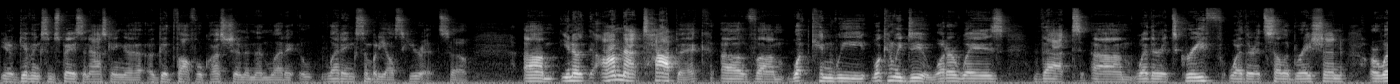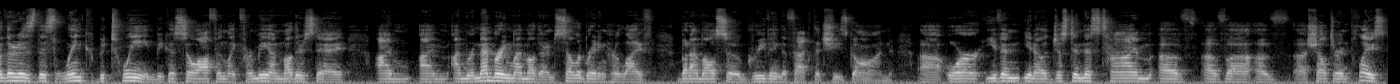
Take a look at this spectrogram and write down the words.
you know giving some space and asking a, a good thoughtful question and then letting letting somebody else hear it. So um, you know, on that topic of um, what can we what can we do? What are ways that um, whether it's grief, whether it's celebration, or whether it is this link between? Because so often, like for me on Mother's Day, I'm I'm I'm remembering my mother. I'm celebrating her life, but I'm also grieving the fact that she's gone. Uh, or even you know, just in this time of of uh, of uh, shelter in place,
